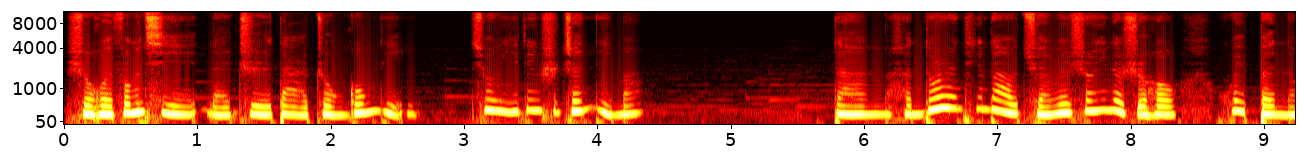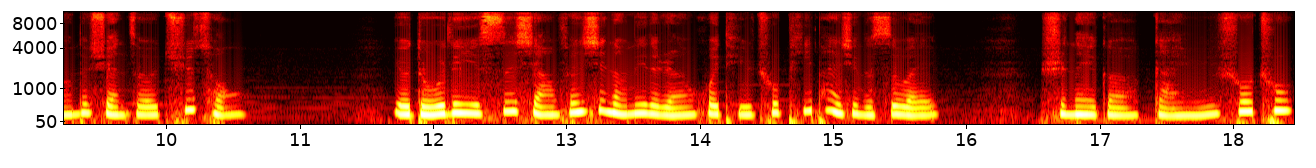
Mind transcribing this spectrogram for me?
社会风气乃至大众公理，就一定是真理吗？但很多人听到权威声音的时候，会本能的选择屈从。有独立思想分析能力的人会提出批判性的思维，是那个敢于说出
